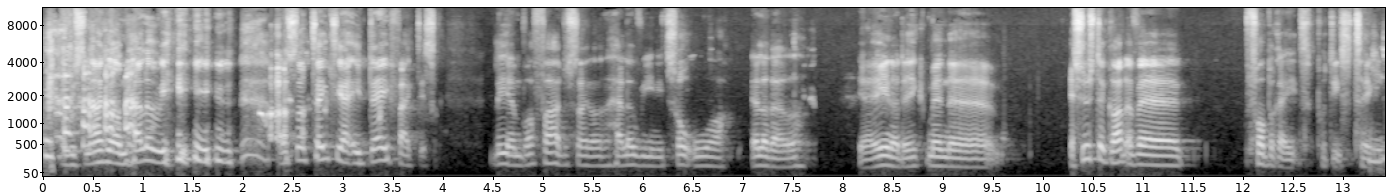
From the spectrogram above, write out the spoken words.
og vi snakkede om Halloween. og så tænkte jeg i dag faktisk, Liam, hvorfor har du snakket om Halloween i to uger allerede? Jeg aner det ikke, men øh, jeg synes, det er godt at være forberedt på disse ting.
